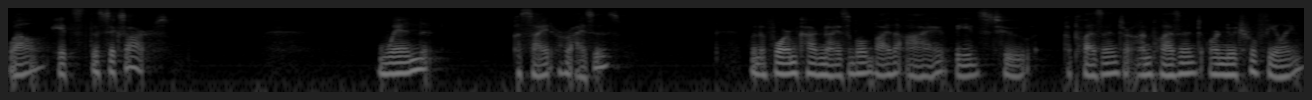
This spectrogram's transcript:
Well, it's the six R's. When a sight arises, when a form cognizable by the eye leads to a pleasant or unpleasant or neutral feeling,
